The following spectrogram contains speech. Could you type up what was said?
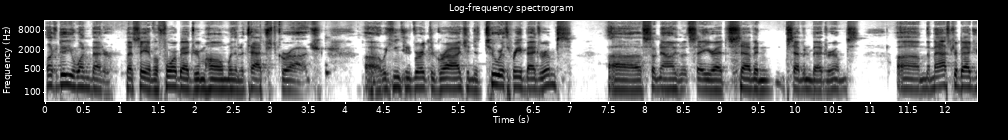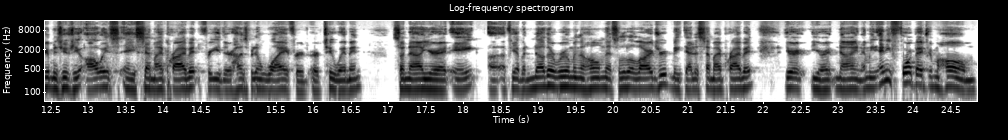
Well, I can do you one better. Let's say you have a four bedroom home with an attached garage. Uh, we can convert the garage into two or three bedrooms. Uh, so now let's say you're at seven seven bedrooms. Um, the master bedroom is usually always a semi private for either husband and wife or, or two women. So now you're at eight. Uh, if you have another room in the home that's a little larger, make that a semi private. You're you're at nine. I mean, any four bedroom home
